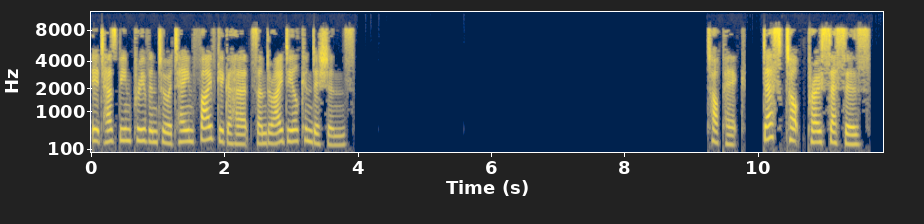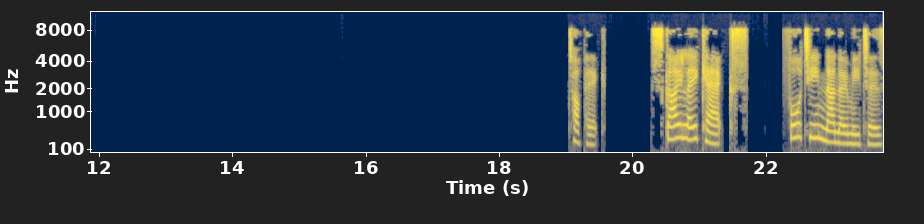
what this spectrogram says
It has been proven to attain 5 GHz under ideal conditions. Topic: Desktop processors. Topic: Skylake X 14 nanometers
